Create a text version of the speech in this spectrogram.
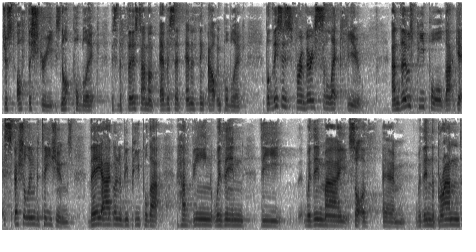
just off the street. It's not public. This is the first time I've ever said anything out in public. But this is for a very select few. And those people that get special invitations, they are going to be people that have been within the, within my sort of, um, within the brand,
